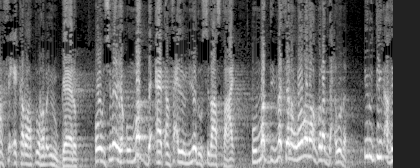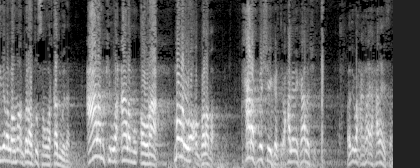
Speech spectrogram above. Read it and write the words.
anfici karo hadduu rabo inuu gaaro. Oo is leeyahay ummadda aad anfacdo niyadu sidaas tahay. Ummaddii maalan loomama ogola dacwoba inuu diin akhriyaba looma ogola hadduusan warqad wadan. Caalamkii waa caalamul awraaq maba loo ogolaba xaraf ma sheegi karti waxa leedahay kaala sheeg. Adigu xal haysan.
